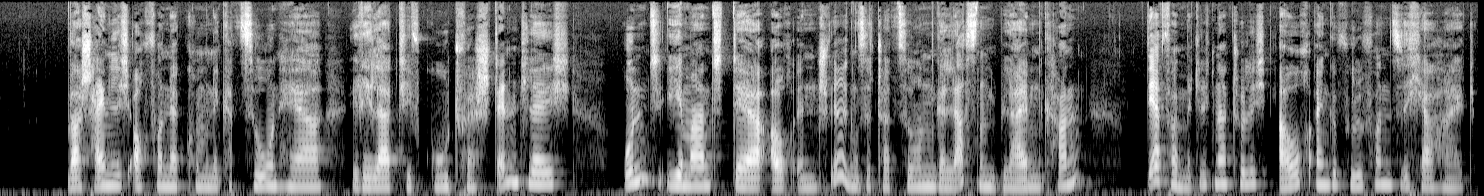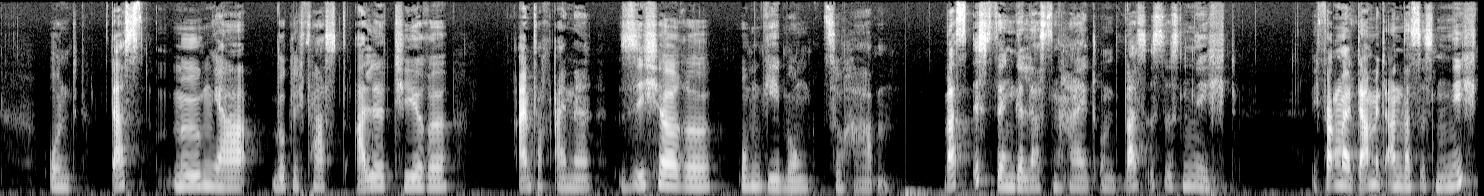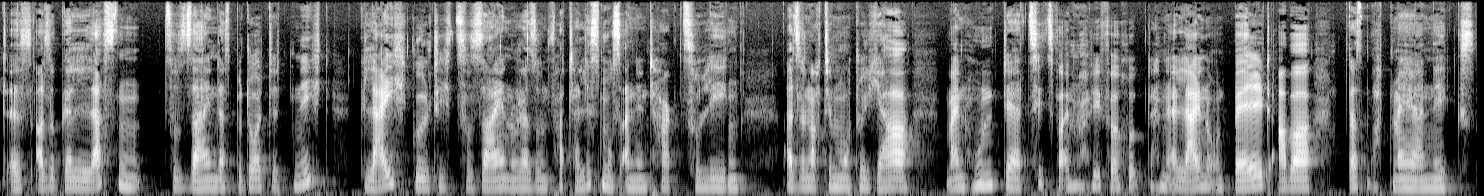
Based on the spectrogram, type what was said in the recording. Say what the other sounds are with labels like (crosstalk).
wahrscheinlich auch von der Kommunikation her relativ gut verständlich und jemand, der auch in schwierigen Situationen gelassen bleiben kann, der vermittelt natürlich auch ein Gefühl von Sicherheit. Und das mögen ja wirklich fast alle Tiere, einfach eine sichere Umgebung zu haben. Was ist denn Gelassenheit und was ist es nicht? Ich fange mal damit an, was es nicht ist. Also gelassen zu sein, das bedeutet nicht gleichgültig zu sein oder so einen Fatalismus an den Tag zu legen. Also nach dem Motto, ja, mein Hund, der zieht zwar immer wie verrückt an der Leine und bellt, aber das macht mir ja nichts.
